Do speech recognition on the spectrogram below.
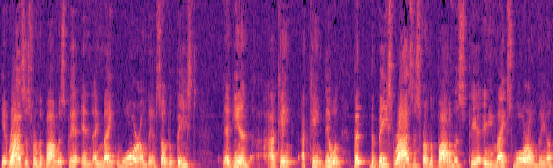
it rises from the bottomless pit and they make war on them. So the beast again, I can't I can't deal with it. but the beast rises from the bottomless pit and he makes war on them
